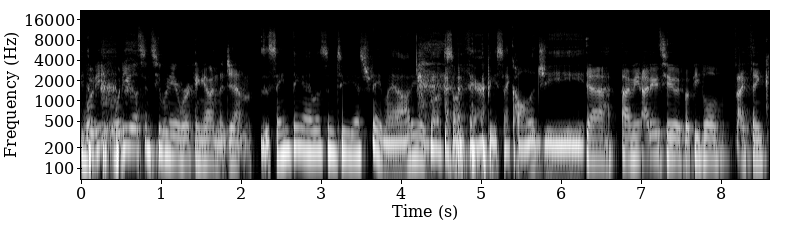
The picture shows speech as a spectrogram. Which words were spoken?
what do you what do you listen to when you're working out in the gym? The same thing I listened to yesterday, my audiobooks on therapy, psychology. Yeah, I mean, I do too, but people I think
